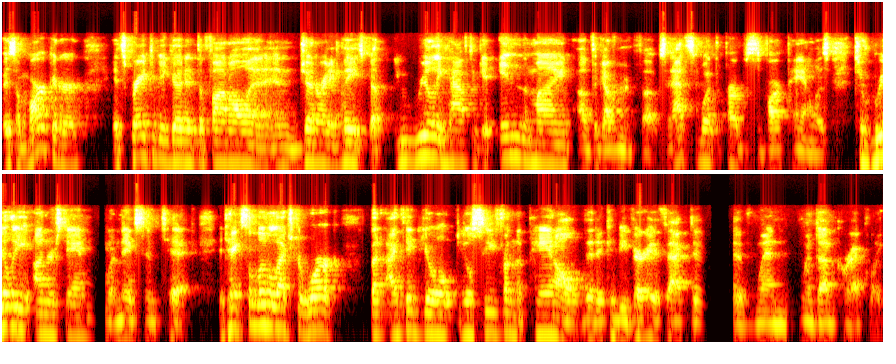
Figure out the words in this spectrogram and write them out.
as a marketer, it's great to be good at the funnel and, and, generating leads, but you really have to get in the mind of the government folks. And that's what the purpose of our panel is to really understand what makes them tick. It takes a little extra work, but I think you'll you'll see from the panel that it can be very effective when when done correctly.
